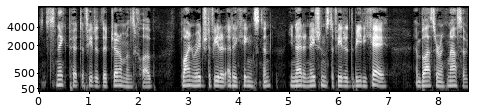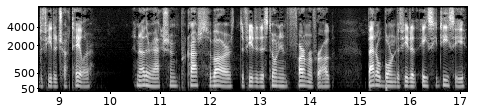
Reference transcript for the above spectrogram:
Snake Pit defeated the Gentlemen's Club, Blind Rage defeated Eddie Kingston, United Nations defeated the BDK, and Blaster McMassive defeated Chuck Taylor. In other action, Prakash Sabar defeated Estonian Farmer Frog, Battleborn defeated ACDC,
